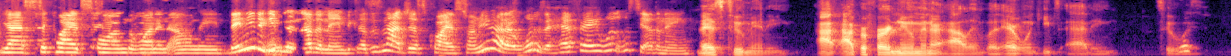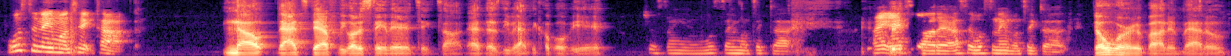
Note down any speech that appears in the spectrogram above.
Yes, the Quiet Storm, the one and only. They need to give you another name because it's not just Quiet Storm. You got a what is it, Hefe? What, what's the other name? There's too many. I, I prefer Newman or Alan, but everyone keeps adding to what's, it. What's the name on TikTok? No, that's definitely going to stay there at TikTok. That doesn't even have to come over here. Just saying, what's the name on TikTok? I ain't asked you all that. I said, what's the name on TikTok? Don't worry about it, madam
